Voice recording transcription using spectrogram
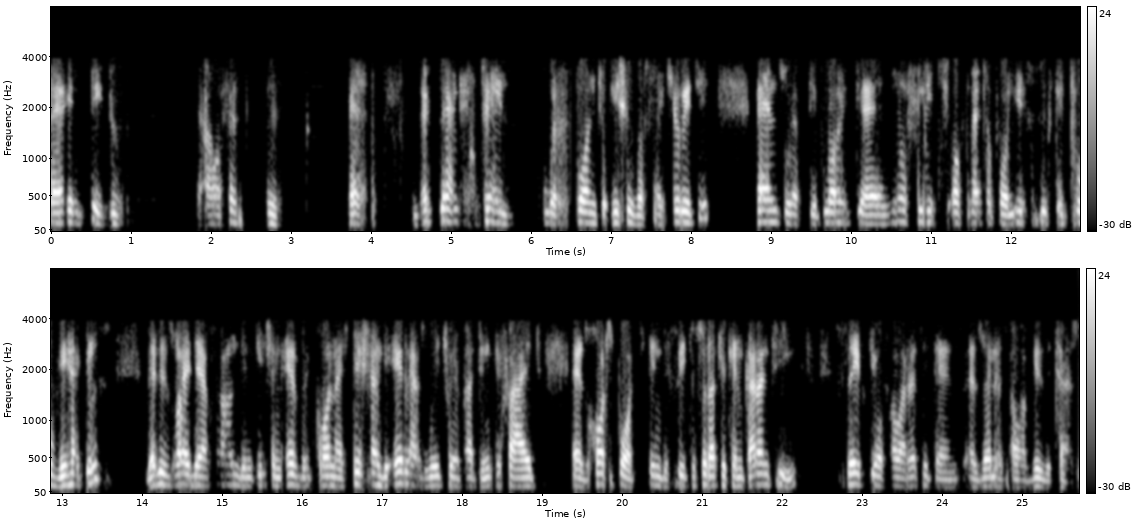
Uh, indeed, our first uh, that plan entails respond to issues of security. Hence, we have deployed a new fleet of Metro Police 62 vehicles. That is why they are found in each and every corner, especially the areas which we have identified as hotspots in the city, so that we can guarantee safety of our residents as well as our visitors.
